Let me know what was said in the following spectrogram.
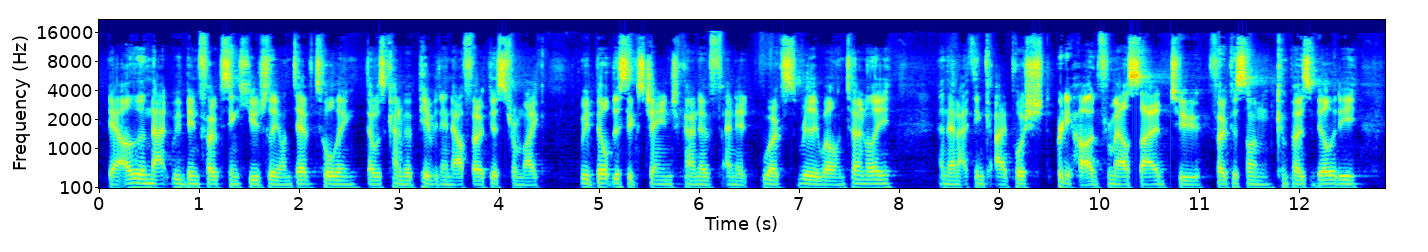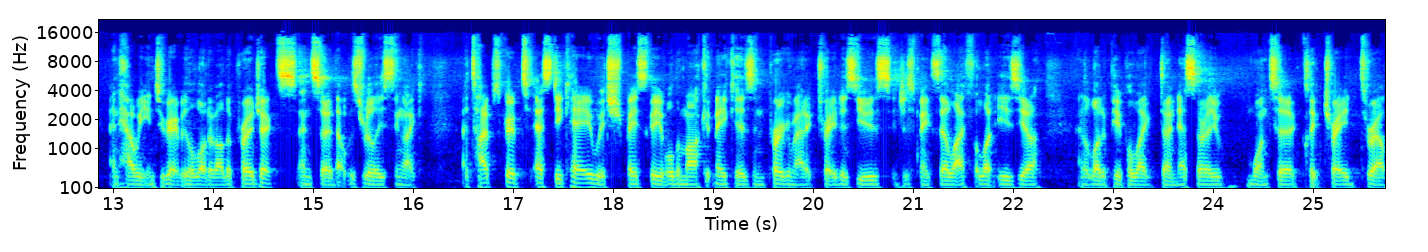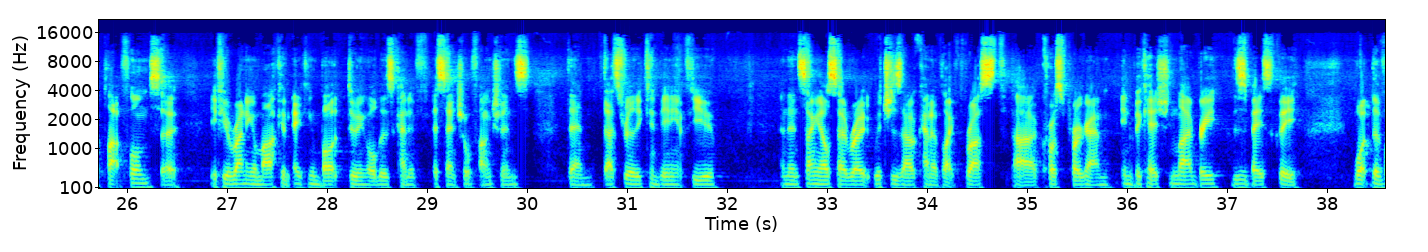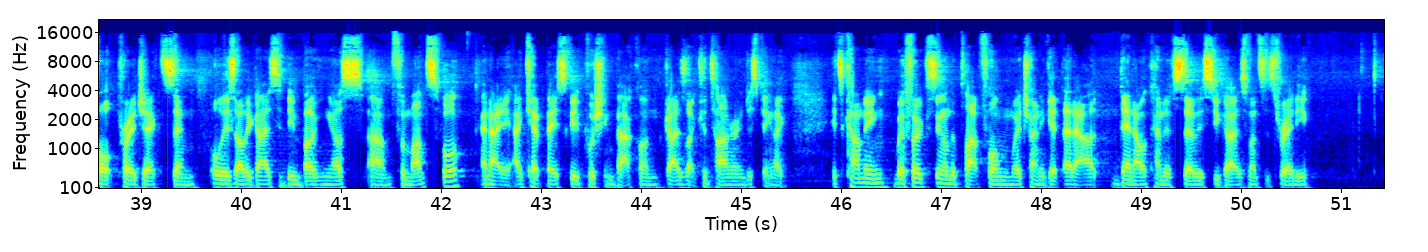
yeah, other than that, we've been focusing hugely on dev tooling. That was kind of a pivot in our focus from like we built this exchange kind of, and it works really well internally. And then I think I pushed pretty hard from our side to focus on composability and how we integrate with a lot of other projects. And so that was releasing like a TypeScript SDK, which basically all the market makers and programmatic traders use. It just makes their life a lot easier. And a lot of people like don't necessarily want to click trade through our platform. So if you're running a market making bot doing all those kind of essential functions, then that's really convenient for you. And then something else I wrote, which is our kind of like Rust uh, cross program invocation library. This is basically what the Vault projects and all these other guys have been bugging us um, for months for. And I, I kept basically pushing back on guys like Katana and just being like, it's coming. We're focusing on the platform. We're trying to get that out. Then I'll kind of service you guys once it's ready.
